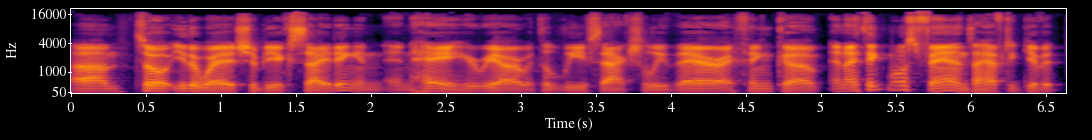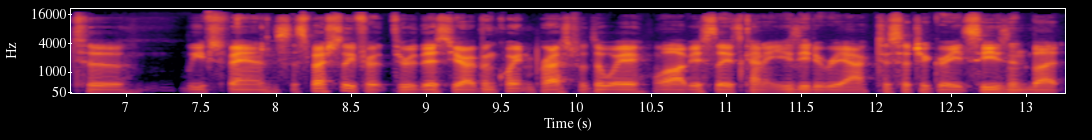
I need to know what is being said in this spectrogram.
Um, so either way, it should be exciting. And, and hey, here we are with the Leafs actually there. I think, uh, and I think most fans, I have to give it to Leafs fans, especially for through this year. I've been quite impressed with the way. Well, obviously, it's kind of easy to react to such a great season, but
